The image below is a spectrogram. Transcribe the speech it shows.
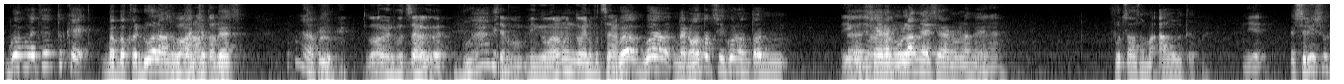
gua ngeliatnya tuh kayak babak kedua langsung Gua tancap gas. Kenapa lu? Gua main futsal gua. Gua Siapa minggu malam kan gua main futsal. gua gua nggak nonton sih, gua nonton Iya, eh, gua juga siaran nonton. ulang ya, siaran ulang ya. Nah, Futsal sama Al lu tuh. Iya. Eh serius lu?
